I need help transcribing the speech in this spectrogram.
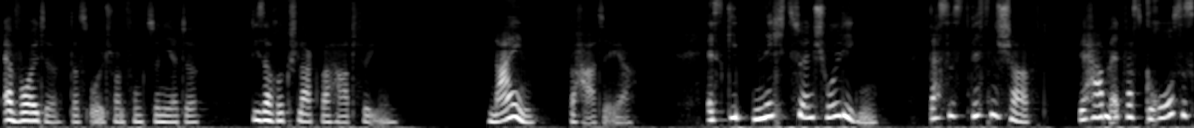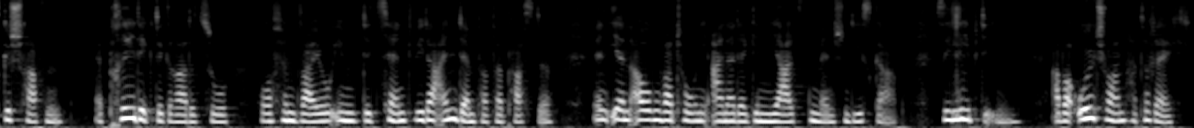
Er wollte, dass Ultron funktionierte. Dieser Rückschlag war hart für ihn. Nein, beharrte er. Es gibt nichts zu entschuldigen. Das ist Wissenschaft. Wir haben etwas Großes geschaffen. Er predigte geradezu, woraufhin Vio ihm dezent wieder einen Dämpfer verpasste. In ihren Augen war Toni einer der genialsten Menschen, die es gab. Sie liebte ihn. Aber Ultron hatte recht.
